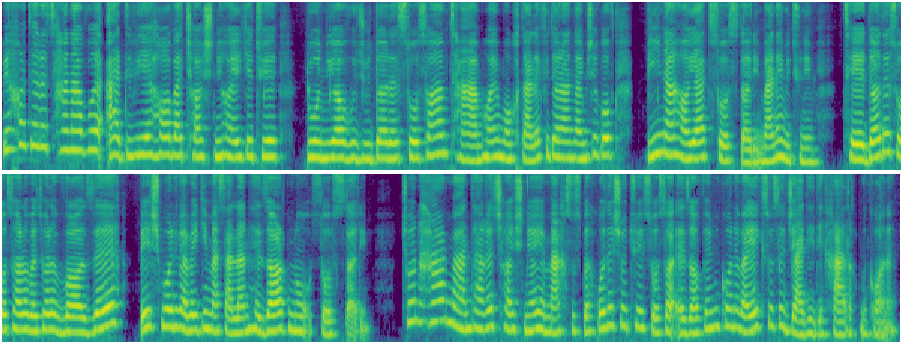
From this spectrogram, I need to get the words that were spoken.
به خاطر تنوع ادویه ها و چاشنی هایی که توی دنیا وجود داره سس ها هم طعم های مختلفی دارن و میشه گفت بی نهایت سس داریم و نمی‌تونیم تعداد سس ها رو به طور واضح بشمریم و بگیم مثلا هزار نوع سس داریم. چون هر منطقه چاشنی های مخصوص به خودش رو توی سس ها اضافه می‌کنه و یک سس جدیدی خلق می‌کنه.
